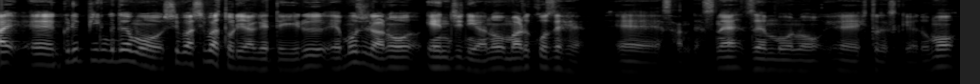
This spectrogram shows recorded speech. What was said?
はい、えー、クリッピングでもしばしば取り上げている、えー、モジュラのエンジニアのマルコ・ゼヘ、えーさんですね。全盲の、えー人ですけれども、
